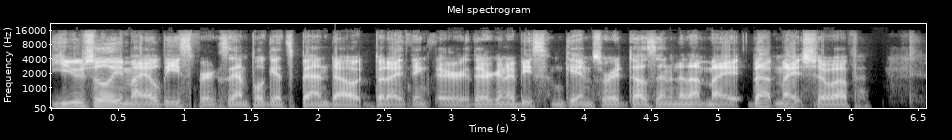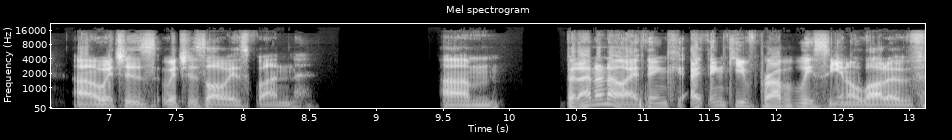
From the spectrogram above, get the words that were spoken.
usually my Elise, for example, gets banned out, but I think there there are going to be some games where it doesn't, and that might that might show up uh, which is which is always fun. Um, but I don't know. I think I think you've probably seen a lot of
